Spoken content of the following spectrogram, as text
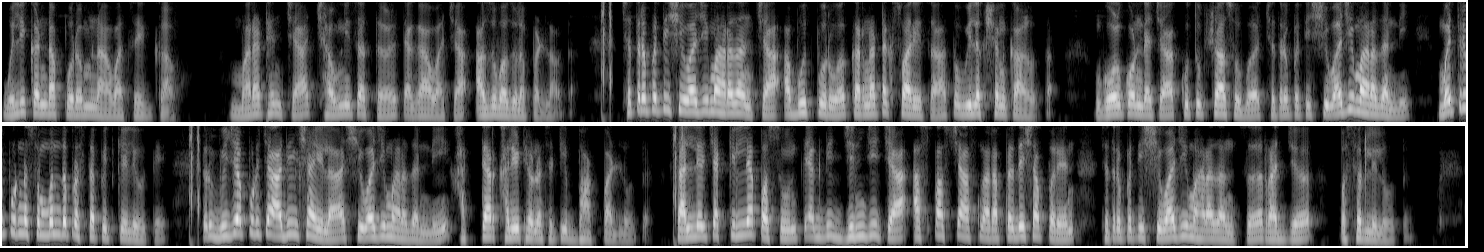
वलिकंडापुरम नावाचं एक गाव. मराठ्यांच्या छावणीचा तळ त्या गावाच्या आजूबाजूला पडला होता. छत्रपती शिवाजी महाराजांच्या अभूतपूर्व कर्नाटक स्वारीचा तो विलक्षण काळ होता. गोळकोंड्याच्या कुतुबशहासोबत छत्रपती शिवाजी महाराजांनी मैत्रीपूर्ण संबंध प्रस्थापित केले होते. तर विजापूरच्या आदिलशाहीला शिवाजी महाराजांनी हत्यार खाली ठेवण्यासाठी भाग पाडलं होतं. साल्लेरच्या किल्ल्यापासून ते अगदी जिंजीच्या आसपासच्या असणाऱ्या प्रदेशापर्यंत छत्रपती शिवाजी महाराजांचं राज्य पसरलेलं होतं.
